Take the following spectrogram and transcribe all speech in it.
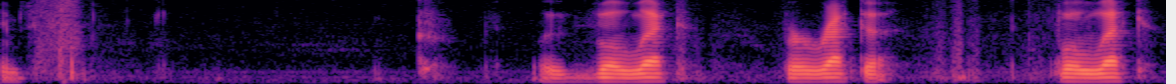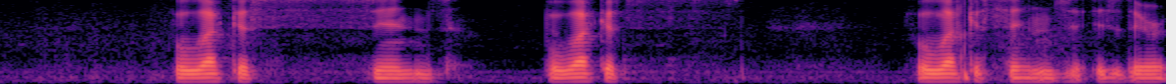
names. Valek Vereka, Volek, Volekasins, Volekas, Volekasins is their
